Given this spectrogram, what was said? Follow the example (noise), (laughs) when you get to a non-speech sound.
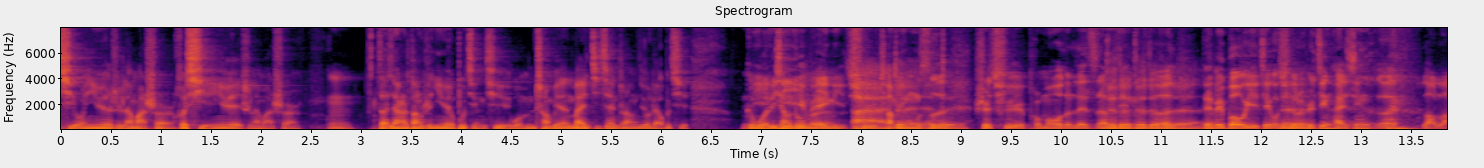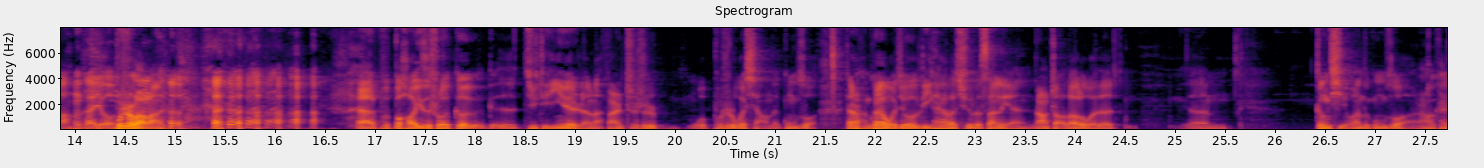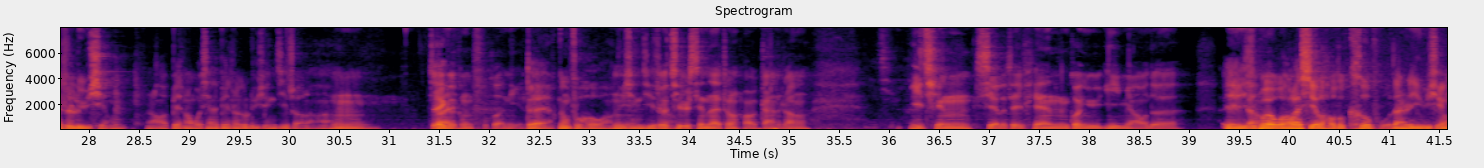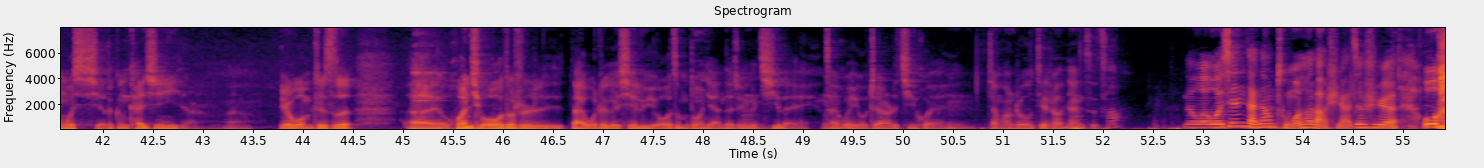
喜欢音乐是两码事儿，和写音乐也是两码事儿。嗯，再加上当时音乐不景气，我们唱片卖几千张就了不起，跟我理想中的。你以为你去唱片公司是去 promote Led Zeppelin 和 David Bowie，结果去了是金海心和老狼，还有不是老狼。(laughs) 呃，不不好意思说各呃具体音乐人了，反正只是我不是我想的工作，但是很快我就离开了，去了三联，然后找到了我的嗯更喜欢的工作，然后开始旅行，然后变成我现在变成个旅行记者了啊。嗯。这个更符合你，对，更符合我旅行记者。尤其是现在正好赶上疫情，写了这篇关于疫苗的。诶，不，我后来写了好多科普，但是旅行我写的更开心一些。嗯，比如我们这次，呃，环球都是在我这个写旅游这么多年的这个积累，才会有这样的机会。嗯，蒋方舟，介绍一下你自己。好，那我我先讲讲土摩托老师啊，就是我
